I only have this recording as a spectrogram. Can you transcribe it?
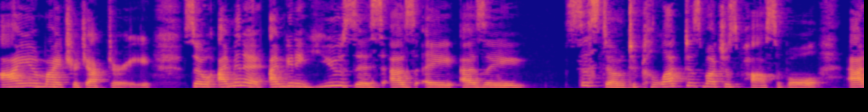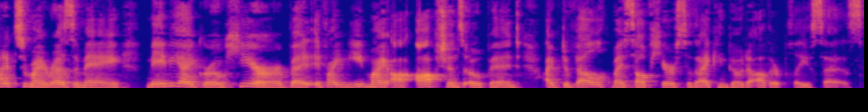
i am my trajectory. So i'm gonna i'm gonna use this as a as a system to collect as much as possible, add it to my resume. Maybe I grow here, but if I need my options opened, I've developed myself here so that I can go to other places.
